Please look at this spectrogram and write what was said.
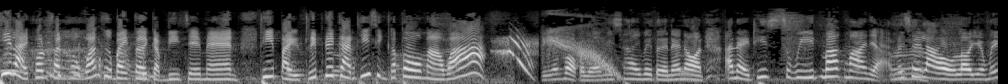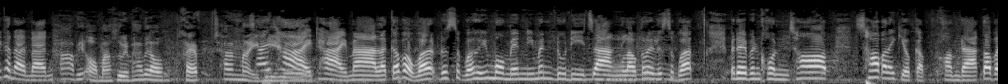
ที่หลายคนฟันธงว่าคือใบเตยกับดีเจแมนที่ไปทริปด้วยกันที่สิงคโปร์มาว่า นี่ก็บอกไปเลยว่าไม่ใช่ใบเตยแน่นอน อันไหนที่สวีทมากมายเนี่ยไม่ใช่เราเรายังไม่ขนาดนั้น ภาพที่ออกมาคือเป็นภาพที่เราแคปชั่นมาอีกใช่ทีนึง ถ่ายถ่ายมาแล้วก็แบบว่ารู้สึกว่าเฮ้ยโมเมนต์นี้มันดูดีจัง เราก็เลยรู้สึกว่าใบเตยเป็นคนชอบชอบอะไรเกี่ยวกับความรัก ต่อไป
